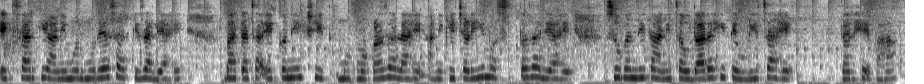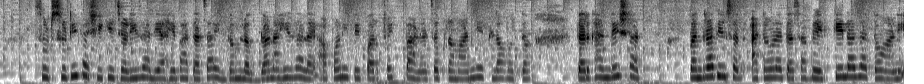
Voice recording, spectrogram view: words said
एकसारखी आणि मुरमुऱ्यासारखी झाली आहे. भाताचा एकनेक शीत मोकमोकळा झाला आहे आणि खिचडीही मस्त झाली आहे. सुगंधित आणि चवदारही तेवढीच आहे. तर हे पहा. सुटसुटीत अशी खिचडी झाली आहे भाताचा एकदम लगदा नाही झाला आहे आपण इथे परफेक्ट पाण्याचं प्रमाण घेतलं होतं. तर खानदेशात पंधरा दिवसात आठवड्यात असा भेद केला जातो आणि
